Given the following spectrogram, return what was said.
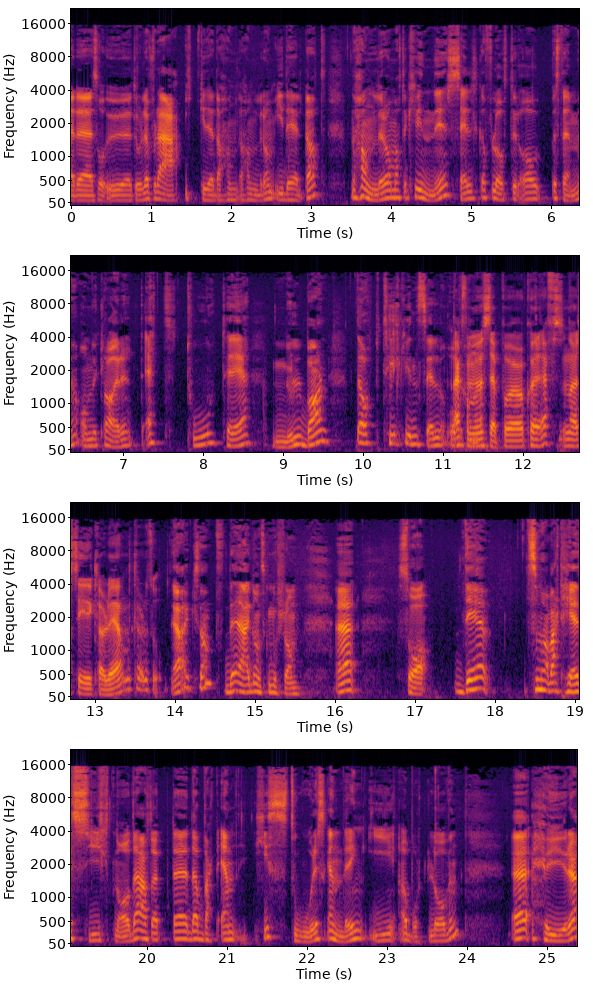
er eh, så utrolig, for det er ikke det det handler om i det hele tatt. Det handler om at kvinner selv skal få lov til å bestemme om de klarer ett, to, tre, null barn. Det er opp til kvinnen selv å Der kan man jo se på KrF, når de sier klarer du én, klarer du to. Ja, ikke sant? Det er ganske morsomt. Eh, så det som har vært helt sykt nå, det er at det har vært en historisk endring i abortloven. Eh, Høyre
